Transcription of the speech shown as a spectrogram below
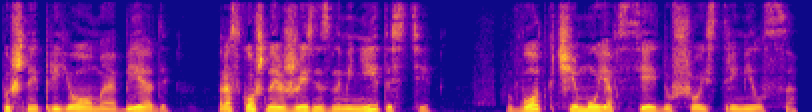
Пышные приемы, обеды, роскошная жизнь знаменитости — вот к чему я всей душой стремился.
